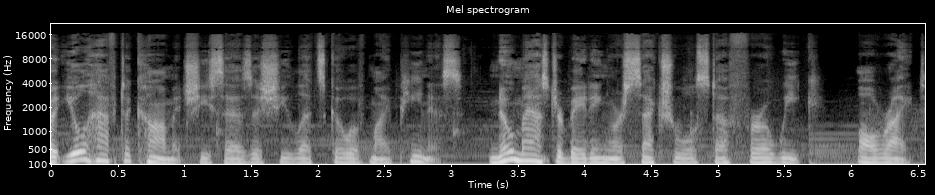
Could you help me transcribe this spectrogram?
But you'll have to calm it, she says as she lets go of my penis. No masturbating or sexual stuff for a week. All right.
